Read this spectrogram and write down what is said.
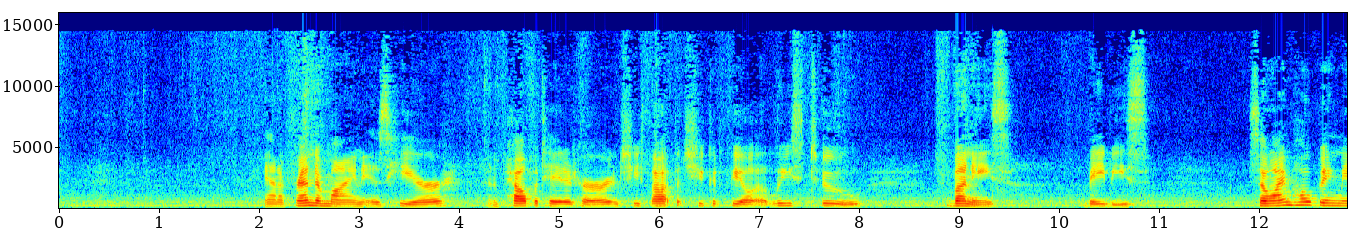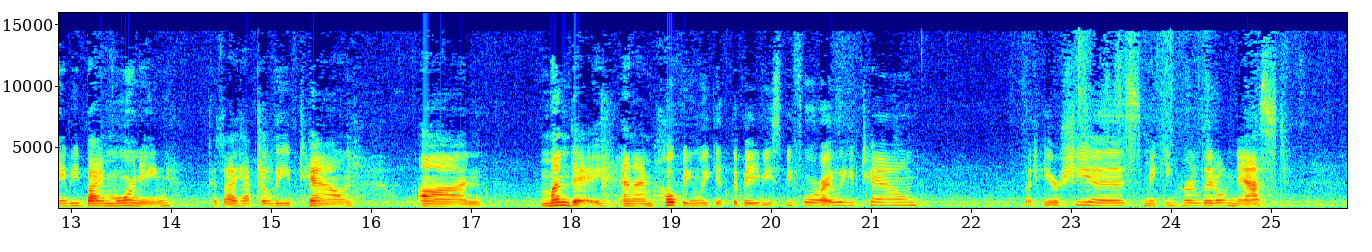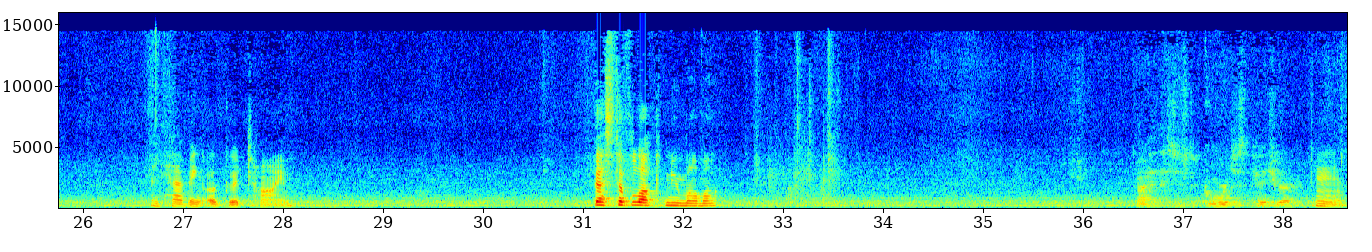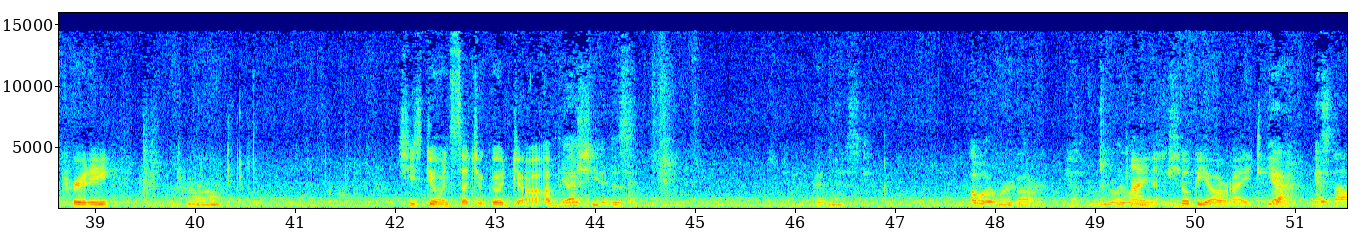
And a friend of mine is here and palpitated her, and she thought that she could feel at least two bunnies, babies. So I'm hoping maybe by morning because I have to leave town on Monday, and I'm hoping we get the babies before I leave town. But here she is, making her little nest and having a good time. Best of luck, new mama. God, that's just a gorgeous picture. Hmm, pretty. Uh-huh. She's doing such a good job. Yeah, she is. A. I wouldn't worry about her. Katherine, I really I know, she'll be all right. Yeah, it's not like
